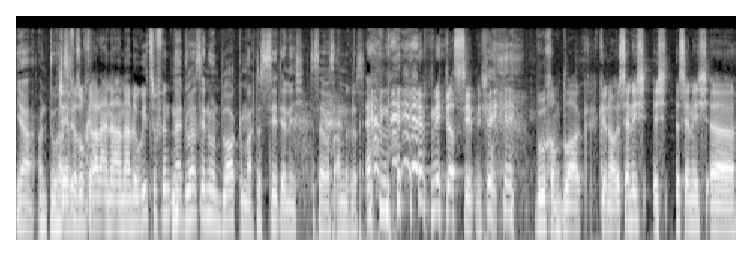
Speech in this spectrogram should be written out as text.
Ja, und du hast. Jay Ja, versucht gerade eine Analogie zu finden. na, du hast ja nur einen Blog gemacht, das zählt ja nicht. Das ist ja was anderes. nee, nee, das zählt nicht. Buch und Blog, genau. Ist ja nicht, ich, ist ja nicht äh,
